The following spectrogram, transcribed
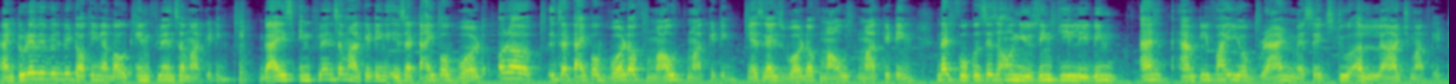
And today we will be talking about influencer marketing guys influencer marketing is a type of word or a it's a type of word of mouth marketing. Yes guys word of mouth marketing that focuses on using key leading and amplify your brand message to a large market.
